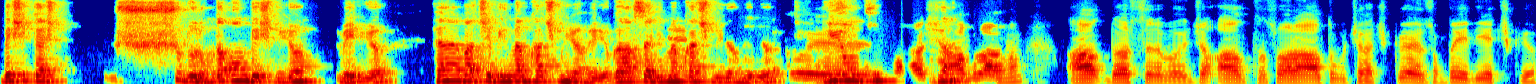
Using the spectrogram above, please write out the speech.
Beşiktaş şu durumda 15 milyon veriyor. Fenerbahçe bilmem kaç milyon veriyor. Galatasaray bilmem kaç milyon veriyor. Ee, Lyon kim? Abraham'ın 4 sene boyunca 6 sonra 6.5'a çıkıyor. En sonunda 7'ye çıkıyor.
